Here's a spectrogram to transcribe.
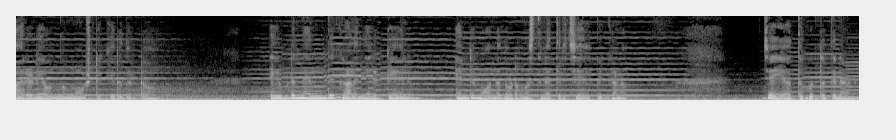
ആരുടെ ഒന്നും മോഷ്ടിക്കരുത് കേട്ടോ ഇവിടുന്ന് എന്ത് കളഞ്ഞു കിട്ടിയാലും എന്റെ മോനെ ഉടമസ്ഥനെ തിരിച്ചേൽപ്പിക്കണം. ചെയ്യാത്ത കുറ്റത്തിനാണ്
